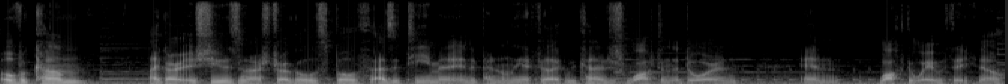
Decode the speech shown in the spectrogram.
overcome like our issues and our struggles both as a team and independently. I feel like we kind of just walked in the door and and walked away with it, you know.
